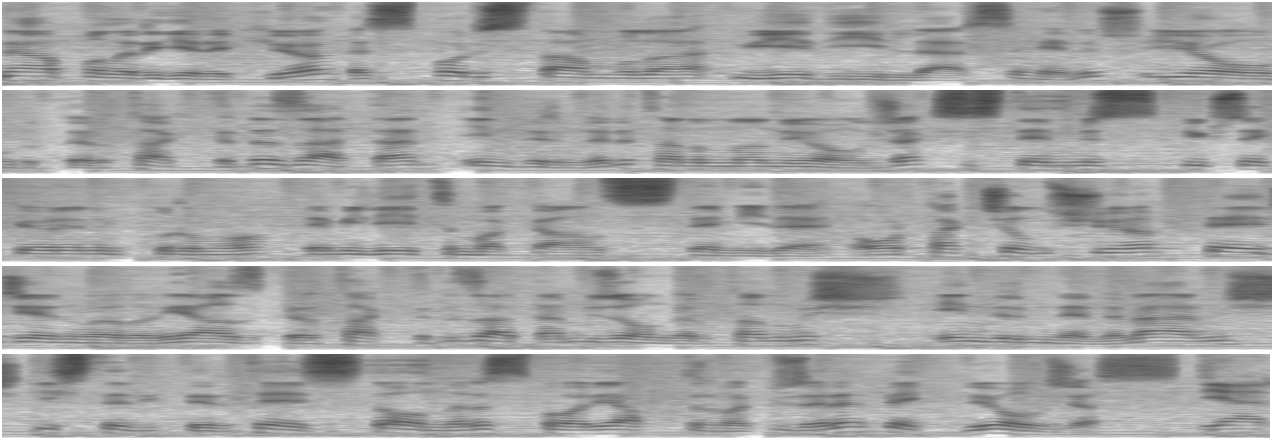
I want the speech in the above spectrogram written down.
Ne yapmaları gerekiyor? E, Spor İstanbul'a üye değillerse henüz üye oldukları takdirde zaten indirimleri tanımlanıyor olacak. Sistemimiz Yüksek Öğrenim Kurumu ve Milli Eğitim Bakanlığı sistemiyle ortak çalışıyor. TC numaralarını yazdıkları takdirde zaten biz onları tanımış, indirimlerini vermiş, istedikleri tesiste onları spor yaptırmak üzere bekliyor olacağız. Diğer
